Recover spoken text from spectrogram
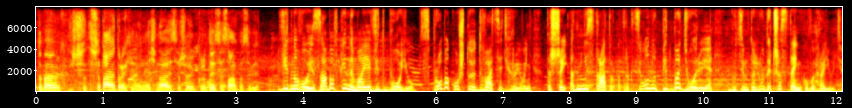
тебе шатає трохи, він починається, що крутиться сам по собі. Від нової забавки немає відбою. Спроба коштує 20 гривень. Та ще й адміністратор атракціону підбадьорює, буцімто люди частенько виграють.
